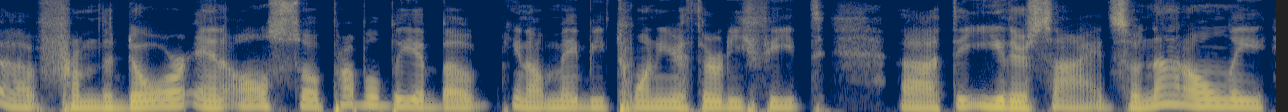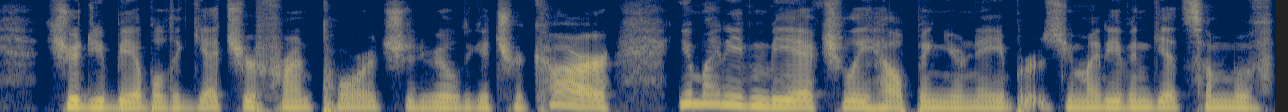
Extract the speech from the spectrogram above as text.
uh, from the door and also probably about you know maybe 20 or 30 feet uh, to either side. So not only should you be able to get your front porch should you be able to get your car you might even be actually helping your neighbors. You might even get some of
